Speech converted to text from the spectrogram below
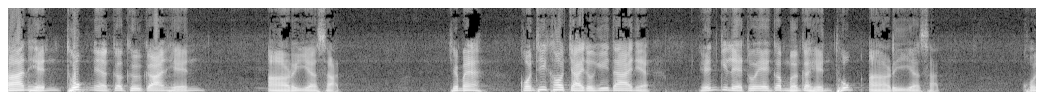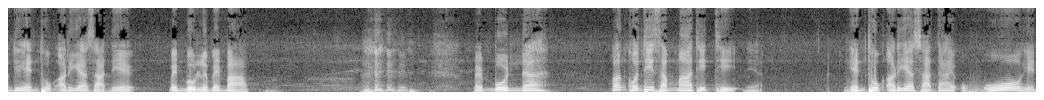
การเห็นทุกข์เนี่ยก็คือการเห็นอริยสัจใช่ไหมคนที่เข้าใจตรงนี้ได้เนี่ย เห็นกิเลสตัวเองก็เหมือนกับเห็นทุกอริยสัจคนที่เห็นทุกอริยสัจนี่เป็นบุญหรือเป็นบาป เป็นบุญนะ เพราะคนที่สัมมาทิฏฐิเนี่ย เห็นทุกอริยสัจได้โอ้โหเห็น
